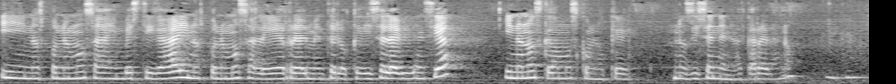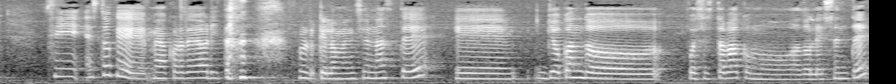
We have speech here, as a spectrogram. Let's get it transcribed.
y nos ponemos a investigar y nos ponemos a leer realmente lo que dice la evidencia y no nos quedamos con lo que nos dicen en la carrera, ¿no? Sí, esto que me acordé ahorita, porque lo mencionaste, eh, yo cuando pues estaba como adolescente,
